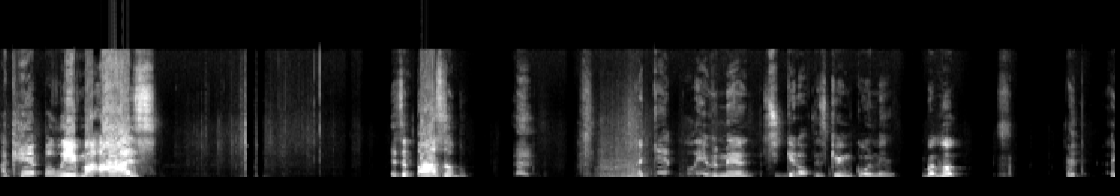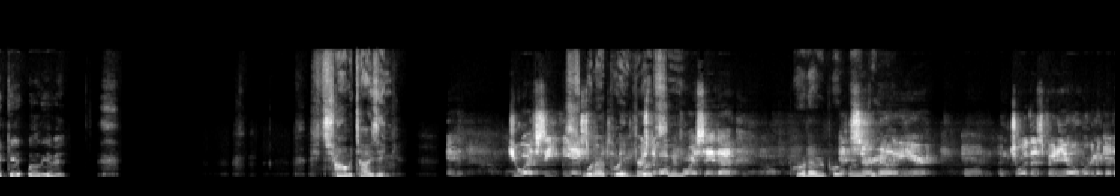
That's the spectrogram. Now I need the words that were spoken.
I can't believe my eyes! It's impossible! I can't believe it, man. should Get off this screen recording, man. But look, I can't believe it. It's traumatizing. In UFC, EA Sports. When I play first UFC. of all, before I say that, why would I report it's my Sir video? Melly here, and enjoy this video. We're gonna get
